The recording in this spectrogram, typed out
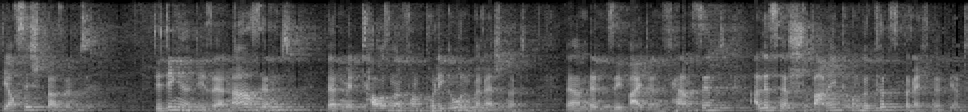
die auch sichtbar sind. Die Dinge, die sehr nah sind, werden mit tausenden von Polygonen berechnet, während wenn sie weit entfernt sind, alles sehr schwammig und gekürzt berechnet wird.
